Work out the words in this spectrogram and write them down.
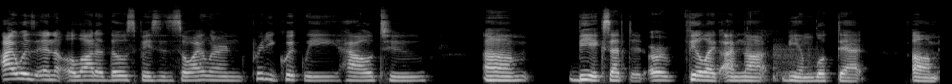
I was in a lot of those spaces. So I learned pretty quickly how to um, be accepted or feel like I'm not being looked at um,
